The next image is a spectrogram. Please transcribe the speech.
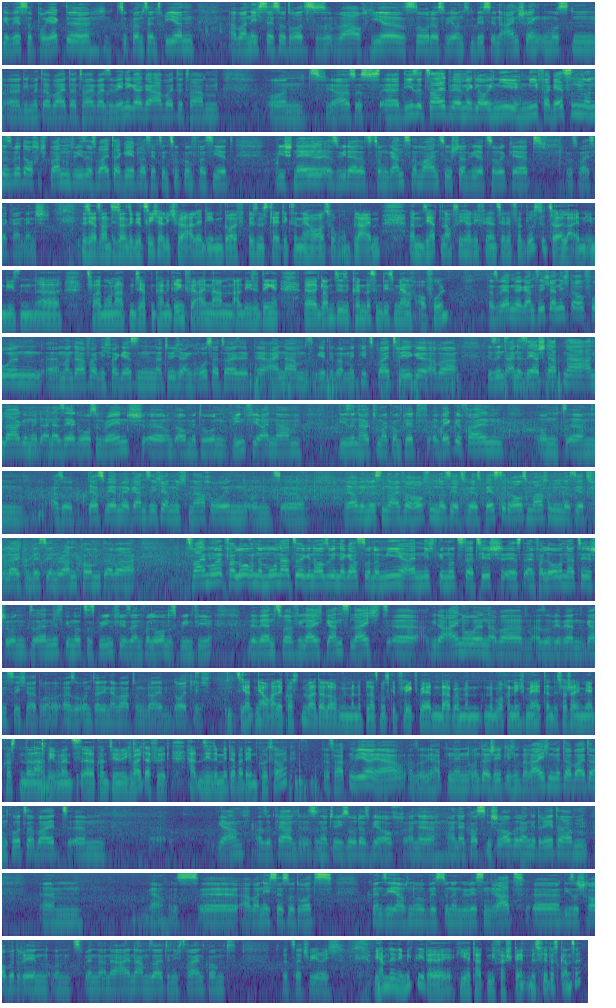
gewisse Projekte zu konzentrieren. Aber nichtsdestotrotz war auch hier so, dass wir uns ein bisschen einschränken mussten, äh, die Mitarbeiter teilweise weniger gearbeitet haben. Und ja, es ist, äh, diese Zeit werden wir, glaube ich, nie, nie vergessen. Und es wird auch spannend, wie es weitergeht, was jetzt in Zukunft passiert. Wie schnell es wieder zum ganz normalen Zustand wieder zurückkehrt, das weiß ja kein Mensch. Das Jahr 2020 wird sicherlich für alle, die im Golf-Business tätig sind, eine Herausforderung bleiben. Ähm, Sie hatten auch sicherlich finanzielle Verluste zu erleiden in diesen äh, zwei Monaten. Sie hatten keine Greenfair-Einnahmen, all diese Dinge. Äh, glauben Sie, Sie können das in diesem Jahr noch aufholen? Das werden wir ganz sicher nicht aufholen. Äh, man darf halt nicht vergessen, natürlich ein großer Teil der Einnahmen geht über Mitgliedsbeiträge, aber wir sind eine sehr stadtnahe Anlage mit einer sehr großen Range äh, und auch mit hohen Greenfee-Einnahmen. Die sind halt mal komplett weggefallen und ähm, also das werden wir ganz sicher nicht nachholen und äh, ja, wir müssen einfach hoffen, dass jetzt wir das Beste draus machen, dass jetzt vielleicht ein bisschen Run kommt, aber Zwei verlorene Monate, genauso wie in der Gastronomie. Ein nicht genutzter Tisch ist ein verlorener Tisch und ein nicht genutztes Greenfee ist ein verlorenes Greenfee. Wir werden zwar vielleicht ganz leicht äh, wieder einholen, aber also wir werden ganz sicher also unter den Erwartungen bleiben, deutlich. Sie hatten ja auch alle Kosten weiterlaufen, wenn man der Platz muss gepflegt werden. Da, wenn man eine Woche nicht mehr dann ist wahrscheinlich mehr Kosten danach, wie wenn man es äh, kontinuierlich weiterführt. Hatten Sie den Mitarbeiter im Kurzarbeit? Das hatten wir, ja. Also wir hatten in unterschiedlichen Bereichen Mitarbeiter im Kurzarbeit. Ähm, äh, ja, also klar, es ist natürlich so, dass wir auch an der, an der Kostenschraube dann gedreht haben. Ähm, ja, das, äh, aber nichtsdestotrotz können Sie auch nur bis zu einem gewissen Grad äh, diese Schraube drehen und wenn an der Einnahmenseite nicht reinkommt, wird es halt schwierig. Wie haben denn die Mitglieder reagiert? Hatten die Verständnis für das Ganze?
